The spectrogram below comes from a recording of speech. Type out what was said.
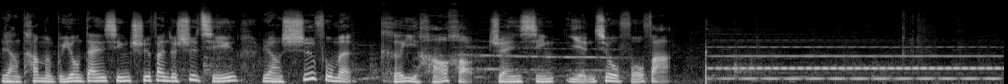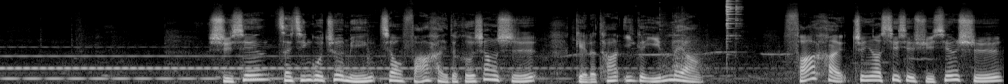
让他们不用担心吃饭的事情，让师傅们可以好好专心研究佛法。许仙在经过这名叫法海的和尚时，给了他一个银两。法海正要谢谢许仙时，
